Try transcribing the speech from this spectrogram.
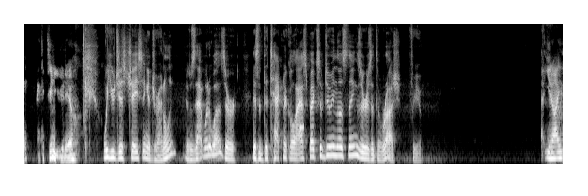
I continue to do. Were you just chasing adrenaline? Was that what it was? Or is it the technical aspects of doing those things or is it the rush for you? You know, I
